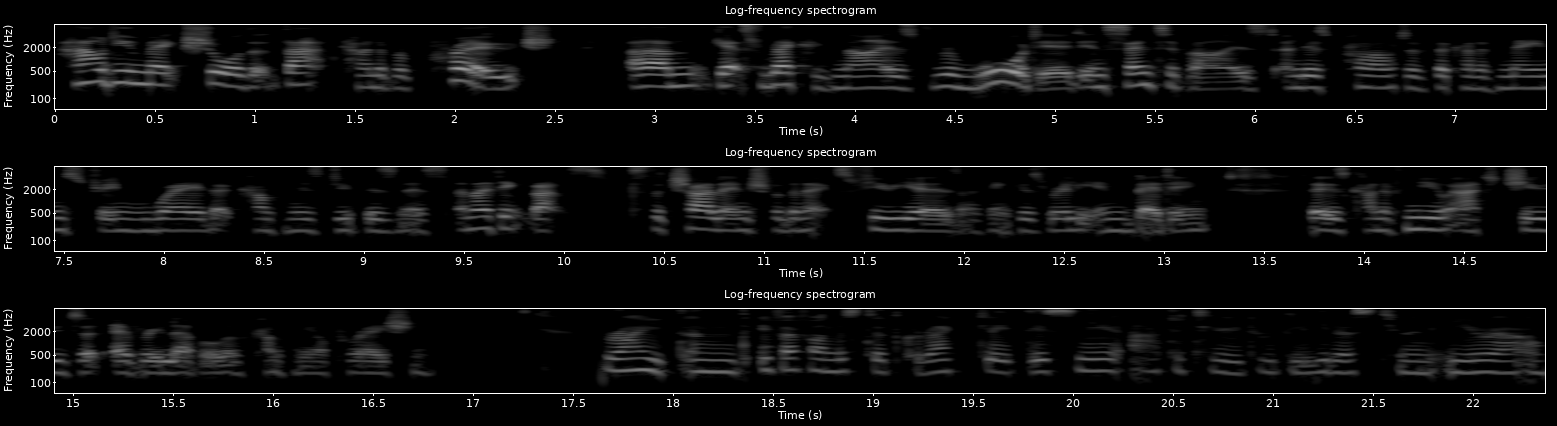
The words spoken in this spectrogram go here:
How do you make sure that that kind of approach um, gets recognized, rewarded, incentivized, and is part of the kind of mainstream way that companies do business. And I think that's the challenge for the next few years, I think, is really embedding those kind of new attitudes at every level of company operation. Right. And if I've understood correctly, this new attitude would lead us to an era of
